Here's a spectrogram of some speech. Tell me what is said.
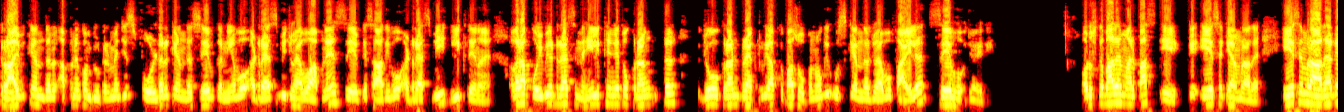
ड्राइव के अंदर, अपने कंप्यूटर में जिस फोल्डर के अंदर सेव करनी है, वो एड्रेस भी जो है वो आपने सेव के साथ ही वो एड्रेस भी लिख देना है। अगर आप कोई भी एड्रेस नहीं लिखेंगे तो करंट जो करंट डायरेक्टरी आपके पास ओपन होगी, उसके अंदर जो है वो फ़ाइल सेव हो जाएगी। और उसके बाद है हमारे पास ए के ए से क्या मराद है? ए से मराद है कि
